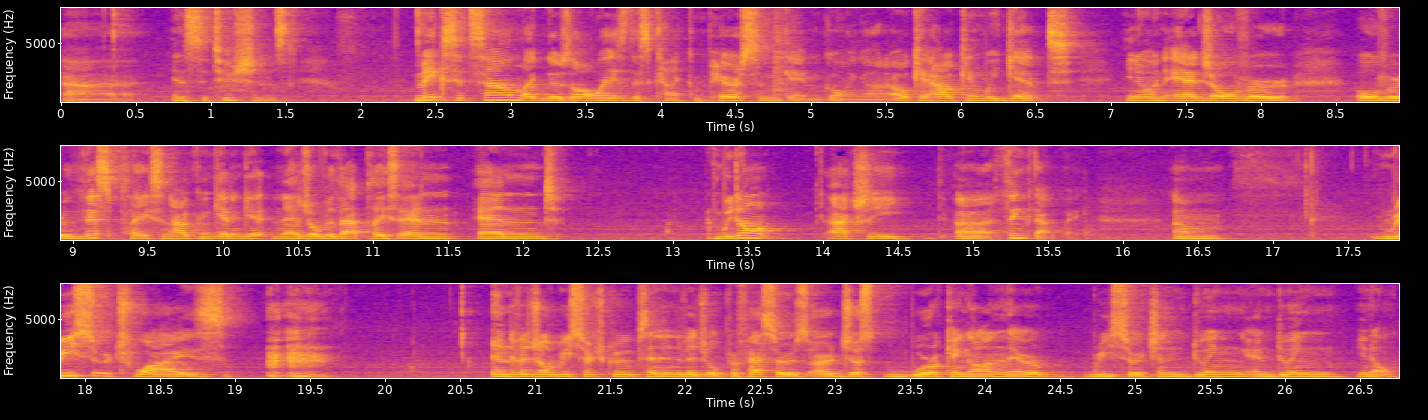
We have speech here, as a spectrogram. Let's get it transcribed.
uh, institutions, makes it sound like there's always this kind of comparison game going on. Okay, how can we get you know an edge over over this place, and how can we get, get an edge over that place, and and we don't actually uh, think that way. Research wise, individual research groups and individual professors are just working on their research and doing and doing you know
